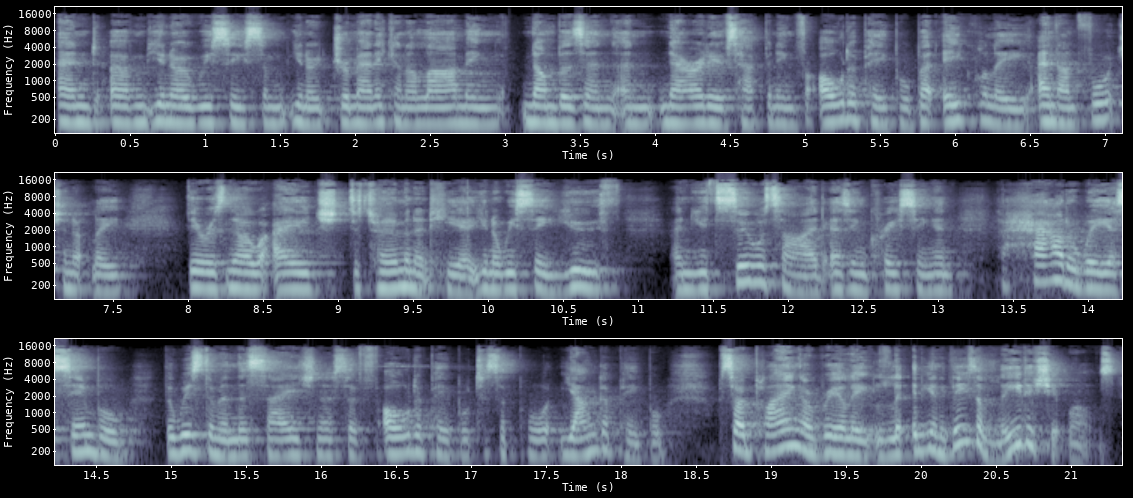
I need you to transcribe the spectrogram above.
and um, you know, we see some you know dramatic and alarming numbers and, and narratives happening for older people. But equally, and unfortunately, there is no age determinant here. You know, we see youth and youth suicide as increasing. And how do we assemble the wisdom and the sageness of older people to support younger people? So playing a really, you know, these are leadership roles.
